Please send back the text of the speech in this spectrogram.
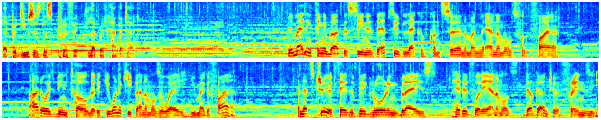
that produces this perfect leopard habitat. The amazing thing about this scene is the absolute lack of concern among the animals for the fire. I'd always been told that if you want to keep animals away, you make a fire. And that's true, if there's a big roaring blaze headed for the animals, they'll go into a frenzy.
